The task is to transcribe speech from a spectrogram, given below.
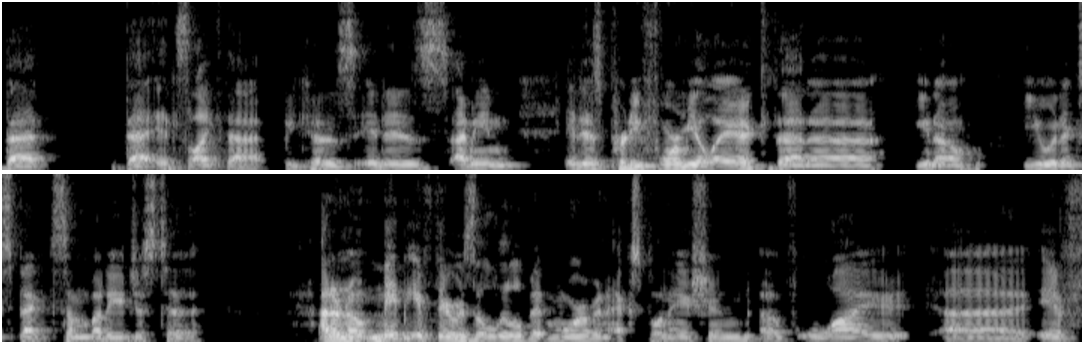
that that it's like that because it is. I mean, it is pretty formulaic that uh, you know, you would expect somebody just to. I don't know. Maybe if there was a little bit more of an explanation of why, uh, if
